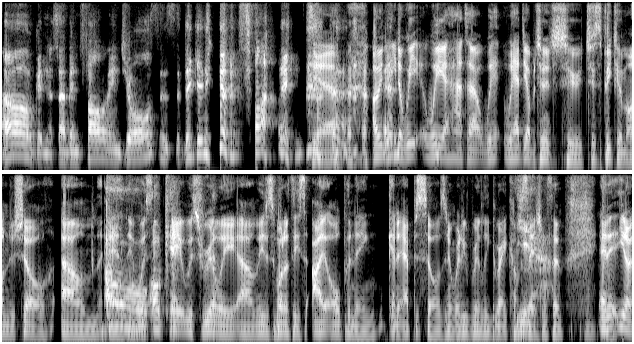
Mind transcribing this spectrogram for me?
Oh goodness, I've been following Joel since the beginning of time. yeah, I mean, and, you know, we we had uh, we we had the opportunity to to speak to him on the show, um, and oh, it was okay. it was really um, it was one of these eye opening kind of episodes, and a really really great conversation yeah. with him. Okay. And it, you know,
